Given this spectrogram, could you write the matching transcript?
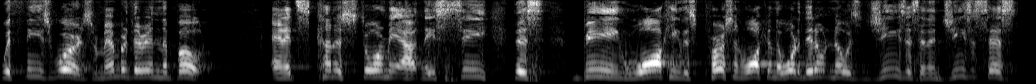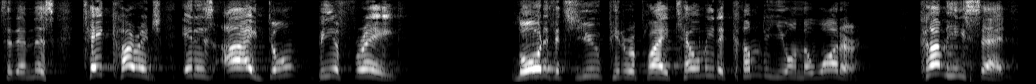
with these words. Remember, they're in the boat, and it's kind of stormy out, and they see this being walking, this person walking on the water. They don't know it's Jesus. And then Jesus says to them this Take courage, it is I, don't be afraid. Lord, if it's you, Peter replied, tell me to come to you on the water. Come, he said.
